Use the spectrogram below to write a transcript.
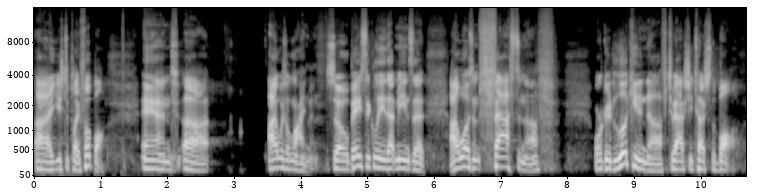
I used to play football, and uh, I was a lineman. So basically, that means that I wasn't fast enough or good looking enough to actually touch the ball.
